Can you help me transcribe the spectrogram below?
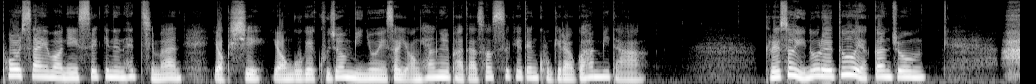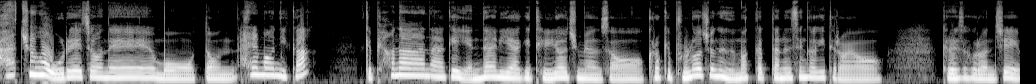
폴 사이먼이 쓰기는 했지만 역시 영국의 구전 민요에서 영향을 받아서 쓰게 된 곡이라고 합니다. 그래서 이 노래도 약간 좀 아주 오래전에 뭐 어떤 할머니가 이렇게 편안하게 옛날 이야기 들려주면서 그렇게 불러주는 음악 같다는 생각이 들어요. 그래서 그런지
